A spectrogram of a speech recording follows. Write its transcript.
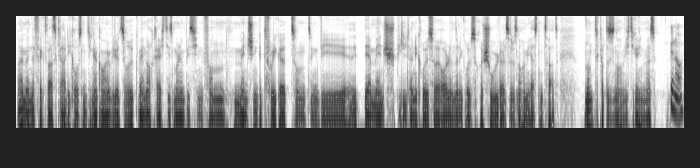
Aber im Endeffekt war es klar, die großen Dinger kommen wieder zurück, wenn auch gleich diesmal ein bisschen von Menschen getriggert und irgendwie der Mensch spielt eine größere Rolle und eine größere Schuld, als er das noch im ersten tat. Und ich glaube, das ist noch ein wichtiger Hinweis. Genau,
